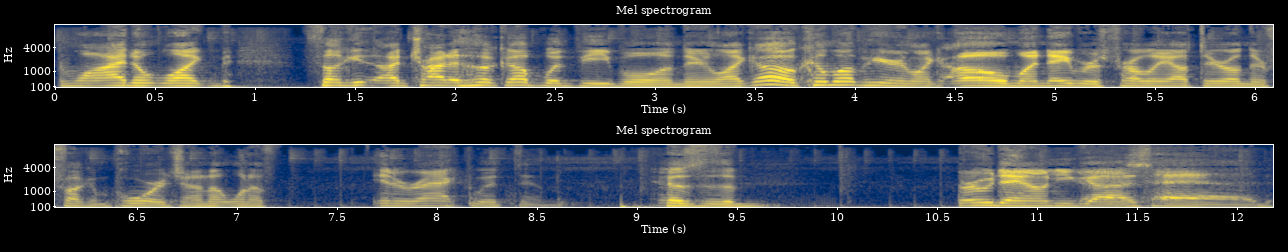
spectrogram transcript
And why I don't like fucking I try to hook up with people and they're like, "Oh, come up here." And like, "Oh, my neighbor's probably out there on their fucking porch. I don't want to interact with them because of the throwdown you guys had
